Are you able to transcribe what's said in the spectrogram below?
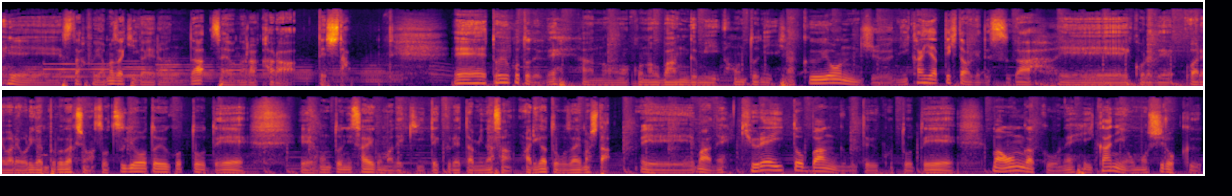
えースタッフ山崎が選んださよならカラーでした。えーということでね、あのこの番組、本当に142回やってきたわけですが、えーこれで我々折り紙プロダクションは卒業ということで、えー本当に最後まで聞いてくれた皆さん、ありがとうございました。えーまあね、キュレート番組ということで、まあ音楽をね、いかに面白く、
